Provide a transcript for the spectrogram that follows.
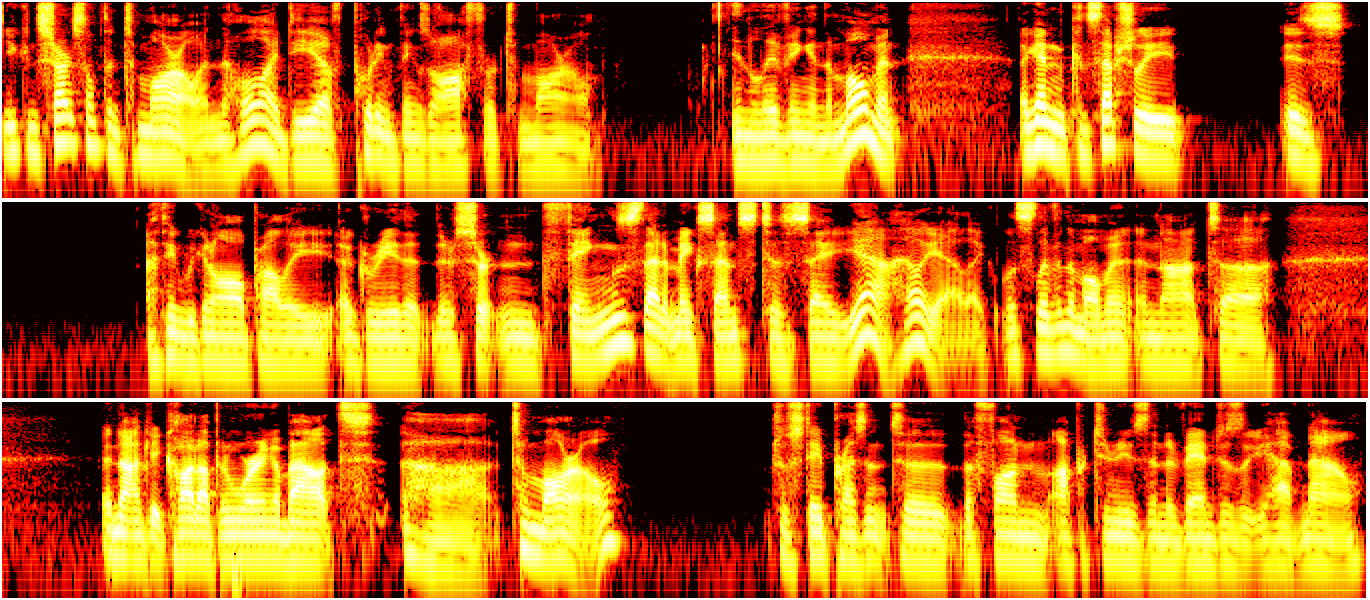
you can start something tomorrow. And the whole idea of putting things off for tomorrow and living in the moment, again, conceptually, is I think we can all probably agree that there's certain things that it makes sense to say, yeah, hell yeah, like let's live in the moment and not. Uh, and not get caught up in worrying about uh, tomorrow. So stay present to the fun opportunities and advantages that you have now.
